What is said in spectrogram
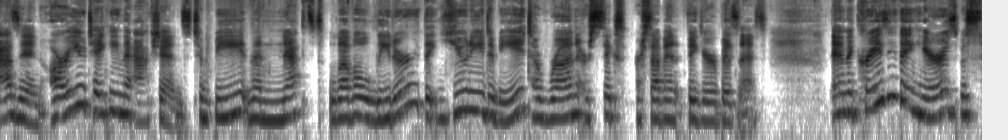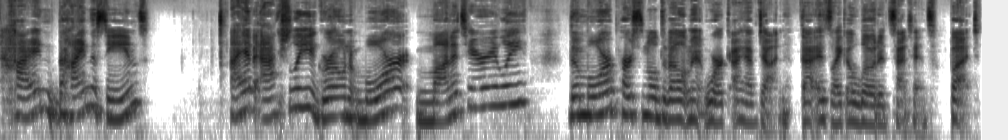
As in, are you taking the actions to be the next level leader that you need to be to run a six or seven figure business? And the crazy thing here is behind, behind the scenes, I have actually grown more monetarily the more personal development work I have done. That is like a loaded sentence. But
